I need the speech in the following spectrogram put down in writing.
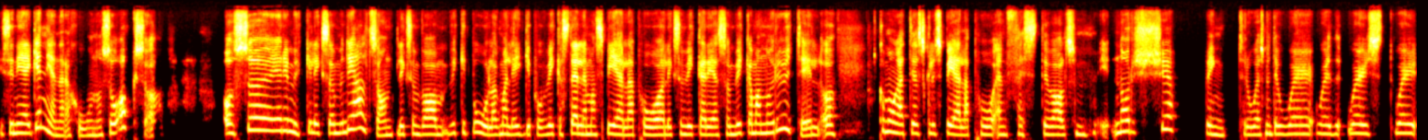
i sin egen generation och så också. Och så är det mycket, liksom, det är allt sånt, liksom vad, vilket bolag man ligger på, vilka ställen man spelar på, liksom vilka det som, vilka man når ut till. Och kom ihåg att jag skulle spela på en festival som i Norrköping tror jag, som heter Where, where, the, where's, where,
